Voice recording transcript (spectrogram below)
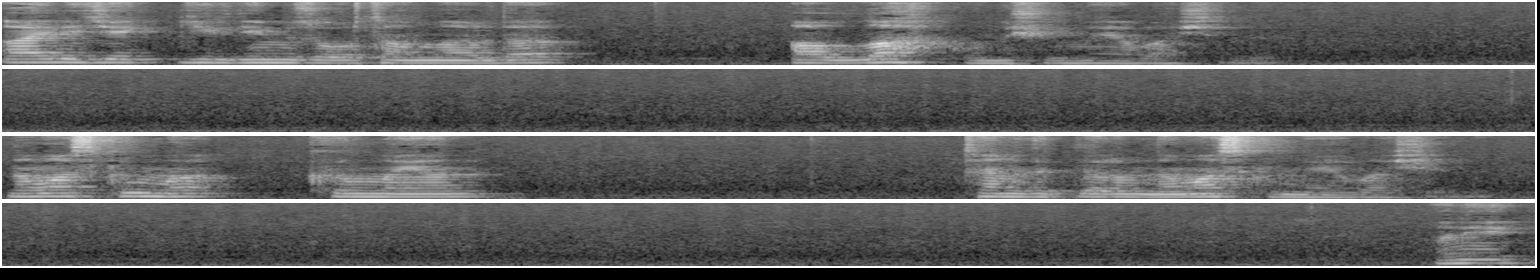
Ailecek girdiğimiz ortamlarda Allah konuşulmaya başladı. Namaz kılma, kılmayan tanıdıklarım namaz kılmaya başladı. Hani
